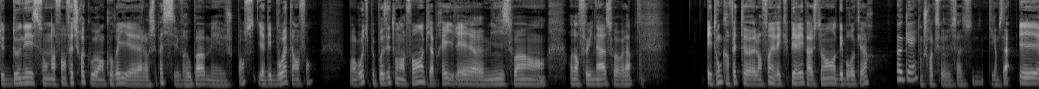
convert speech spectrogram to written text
de donner son enfant. En fait, je crois qu'en Corée, alors je sais pas si c'est vrai ou pas, mais je pense, il y a des boîtes à enfants. en gros, tu peux poser ton enfant et puis après, il est euh, mis soit en, orphelinat, soit voilà. Et donc, en fait, l'enfant est récupéré par justement des brokers. Ok. Donc, je crois que ça dit comme ça. Et,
